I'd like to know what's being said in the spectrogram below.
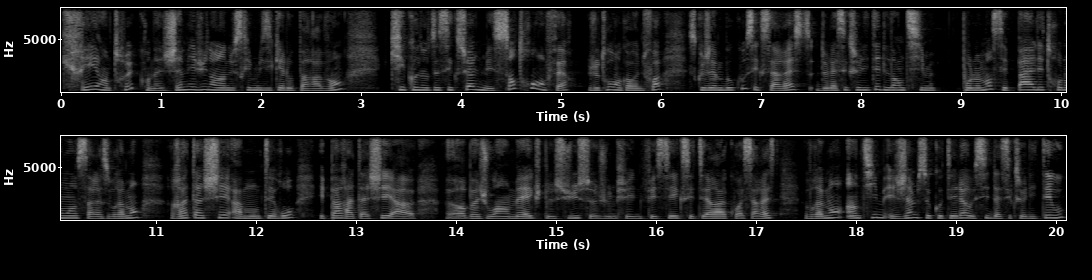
créer un truc qu'on n'a jamais vu dans l'industrie musicale auparavant, qui est connoté sexuel, mais sans trop en faire. Je trouve encore une fois, ce que j'aime beaucoup, c'est que ça reste de la sexualité de l'intime. Pour le moment, c'est pas aller trop loin. Ça reste vraiment rattaché à Montero et pas rattaché à euh, bah, je vois un mec, je le suce, je lui fais une fessée, etc. Quoi. Ça reste vraiment intime et j'aime ce côté-là aussi de la sexualité où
